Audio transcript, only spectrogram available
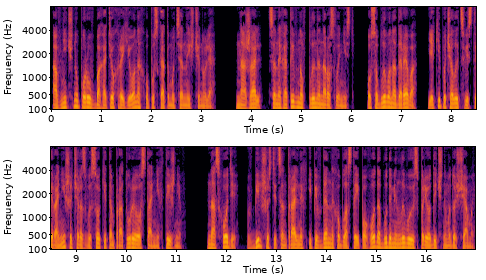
а в нічну пору в багатьох регіонах опускатимуться нижче нуля. На жаль, це негативно вплине на рослинність, особливо на дерева, які почали цвісти раніше через високі температури останніх тижнів. На сході, в більшості центральних і південних областей погода буде мінливою з періодичними дощами,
